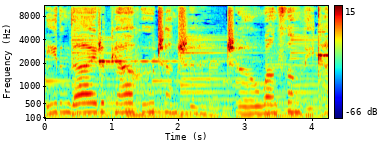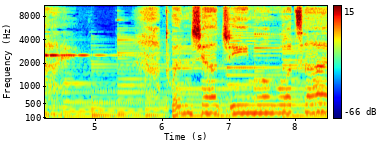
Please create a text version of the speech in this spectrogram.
一动在这飘忽城市，车往风离开，吞下寂寞，我再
